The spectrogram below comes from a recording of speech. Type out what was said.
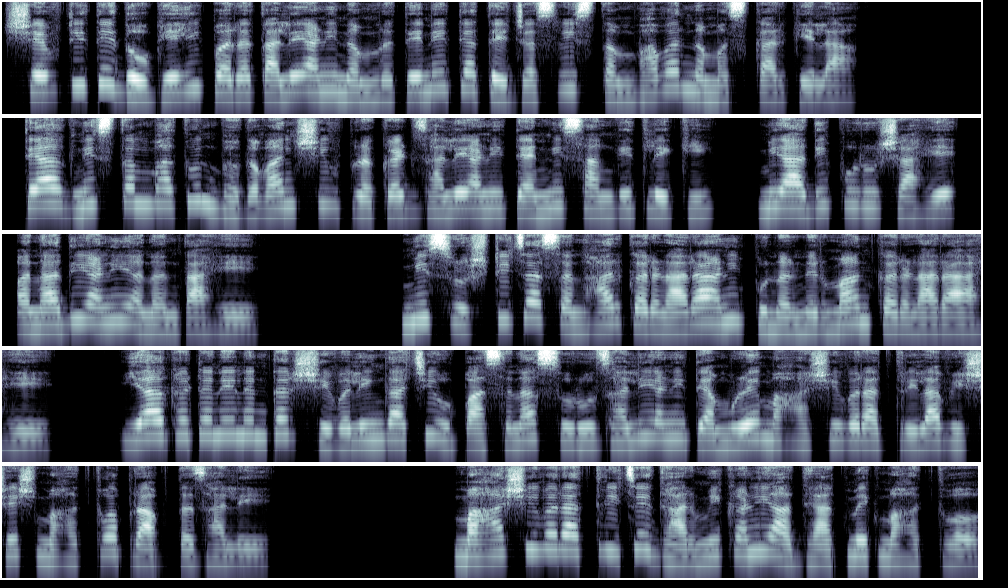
शेवटी ते दोघेही परत आले आणि नम्रतेने त्या तेजस्वी स्तंभावर नमस्कार केला. त्या अग्निस्तंभातून भगवान शिव प्रकट झाले आणि त्यांनी सांगितले की मी आदिपुरुष आहे अनादी आणि अनंत आहे. मी सृष्टीचा संहार करणारा आणि पुनर्निर्माण करणारा आहे. या घटनेनंतर शिवलिंगाची उपासना सुरू झाली आणि त्यामुळे महाशिवरात्रीला विशेष महत्त्व प्राप्त झाले. महाशिवरात्रीचे धार्मिक आणि आध्यात्मिक महत्त्व.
